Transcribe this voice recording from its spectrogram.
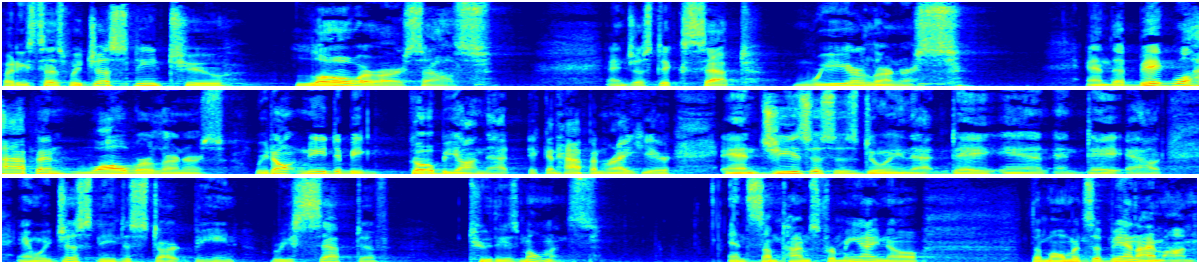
But he says we just need to lower ourselves and just accept we are learners. And the big will happen while we're learners. We don't need to be go beyond that. It can happen right here. And Jesus is doing that day in and day out. And we just need to start being receptive to these moments. And sometimes for me, I know the moments have been I'm, I'm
